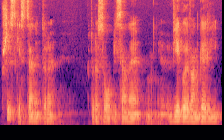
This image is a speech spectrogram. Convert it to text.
wszystkie sceny, które, które są opisane w jego Ewangelii,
